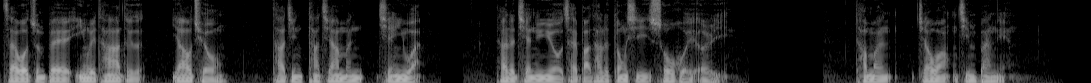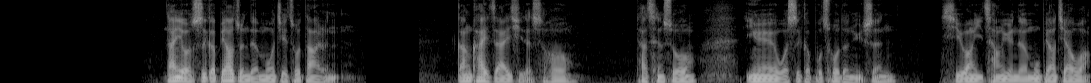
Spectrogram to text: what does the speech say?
在我准备因为他的要求踏进他家门前一晚，他的前女友才把他的东西收回而已。他们交往近半年。男友是个标准的摩羯座大人。刚开始在一起的时候，他曾说：“因为我是个不错的女生，希望以长远的目标交往。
